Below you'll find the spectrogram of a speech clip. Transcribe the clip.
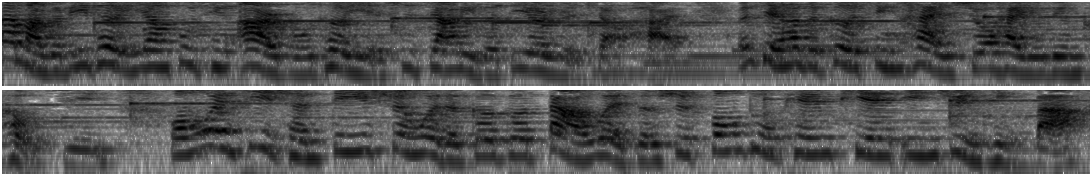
和玛格丽特一样，父亲阿尔伯特也是家里的第二个小孩，而且他的个性害羞，还有点口疾。王位继承第一顺位的哥哥大卫，则是风度翩翩、英俊挺拔，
